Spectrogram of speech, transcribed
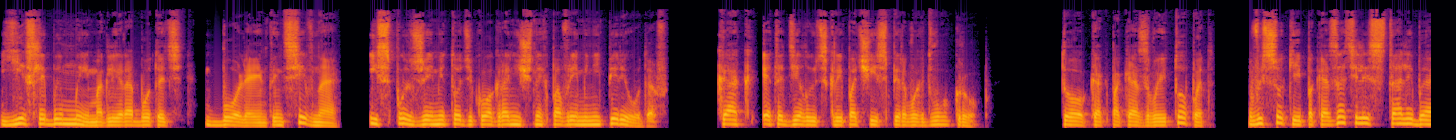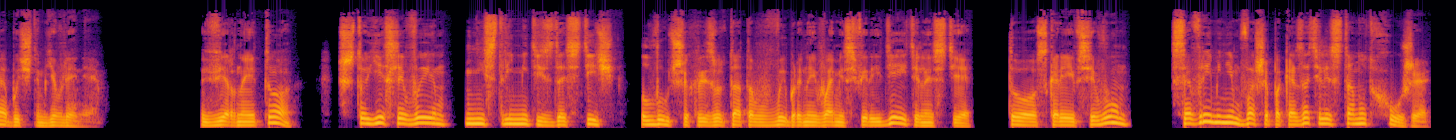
Если бы мы могли работать более интенсивно, используя методику ограниченных по времени периодов, как это делают скрипачи из первых двух групп, то, как показывает опыт, высокие показатели стали бы обычным явлением. Верно и то, что если вы не стремитесь достичь лучших результатов в выбранной вами сфере деятельности, то, скорее всего, со временем ваши показатели станут хуже,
